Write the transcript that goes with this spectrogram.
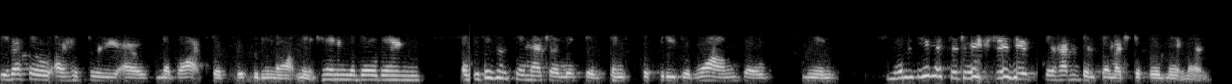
There's also a history of neglect of the city not maintaining the building. And this isn't so much a list of things the city did wrong, though, I mean, wouldn't be in this situation if there hadn't been so much deferred maintenance,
